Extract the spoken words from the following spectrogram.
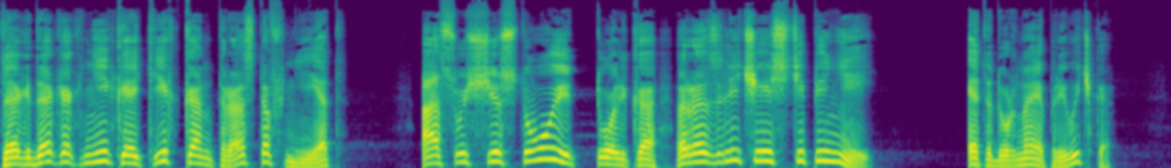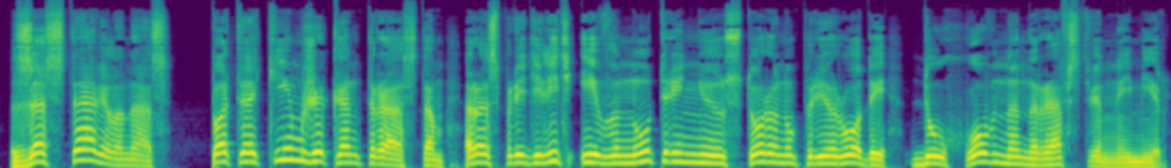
тогда как никаких контрастов нет, а существует только различие степеней. Эта дурная привычка — заставила нас по таким же контрастам распределить и внутреннюю сторону природы, духовно-нравственный мир.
